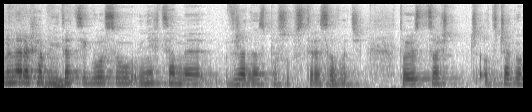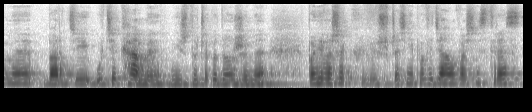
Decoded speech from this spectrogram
My na rehabilitacji głosu nie chcemy w żaden sposób stresować. To jest coś, od czego my bardziej uciekamy niż do czego dążymy, ponieważ jak już wcześniej powiedziałam, właśnie stres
